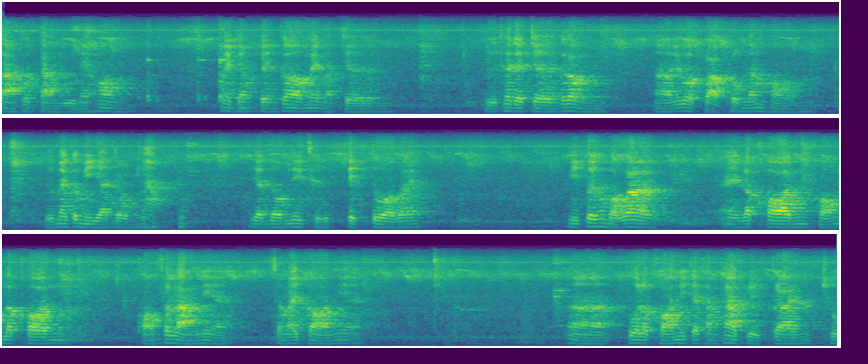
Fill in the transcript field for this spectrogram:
ต่างคนต่างอยู่ในห้อง ไม่จำเป็นก็ไม่มาเจอ หรือถ้าจะเจอก็ต้องอเรียกว่าปราบพรมน้ำหอม หรือไม่ก็มียาดมนะยาดมนี่ถือติดตัวไว้ มีเพื่อนเขาบอกว่าไอ้ละครของละครของฝรั่งเนี่ย สมัยก่อนเนี่ยตัวละครนี่จะทำท่ากรีดกลายชู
